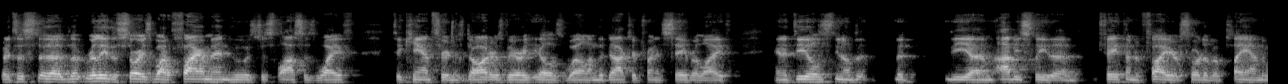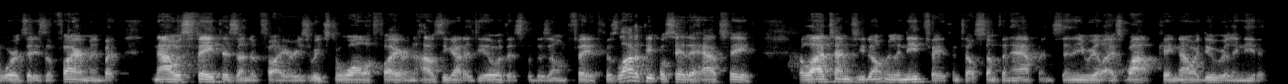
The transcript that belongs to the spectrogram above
But it's a, uh, really the story is about a fireman who has just lost his wife to cancer, and his daughter is very ill as well. I'm the doctor trying to save her life, and it deals, you know, the the, the um, obviously the faith under fire, sort of a play on the words that he's a fireman, but now his faith is under fire. He's reached a wall of fire, and how's he got to deal with this with his own faith? Because a lot of people say they have faith. But a lot of times you don't really need faith until something happens. and Then you realize, wow, okay, now I do really need it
